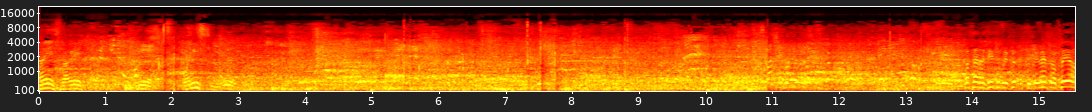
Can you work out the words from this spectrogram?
Buenísimo, Gris. Bien. Buenísimo, bien. ¿Vas a recibir tu, pri- tu primer trofeo?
